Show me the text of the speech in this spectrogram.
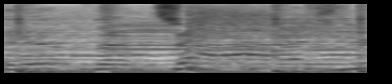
hypnotize me.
